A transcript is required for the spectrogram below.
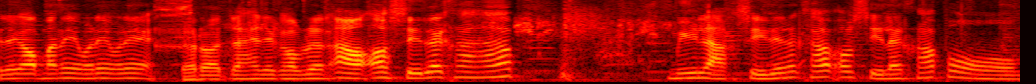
เจ้าก๊อฟมานี่มานี่มานี่ เดี๋ยวเราจะให้เจ้าก๊อฟเรื่องอ้าวเอาสีอะไรครับ มีหลากสีเลยนะครับ เอาสีอะไรครับผม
